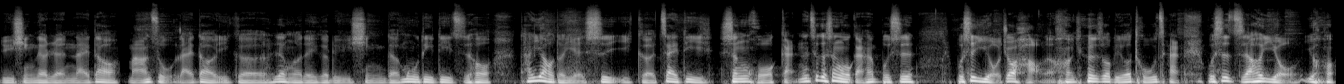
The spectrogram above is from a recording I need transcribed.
旅行的人来到马祖，来到一个任何的一个旅行的目的地之后，他要的也是一个在地生活感。那这个生活感，它不是不是有就好了，就是说，比如说土产，不是只要有有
